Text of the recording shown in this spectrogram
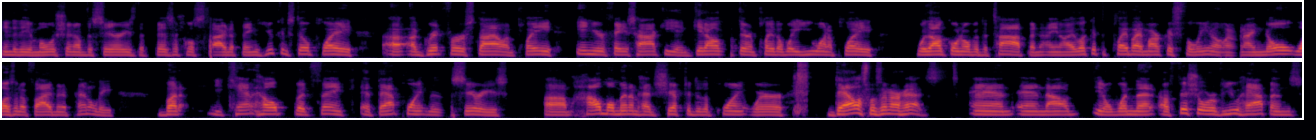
into the emotion of the series, the physical side of things. You can still play a, a grit first style and play in your face hockey and get out there and play the way you want to play without going over the top. And I, you know, I look at the play by Marcus Foligno, and I know it wasn't a five minute penalty, but you can't help but think at that point in the series um, how momentum had shifted to the point where Dallas was in our heads. And and now, you know, when that official review happens,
